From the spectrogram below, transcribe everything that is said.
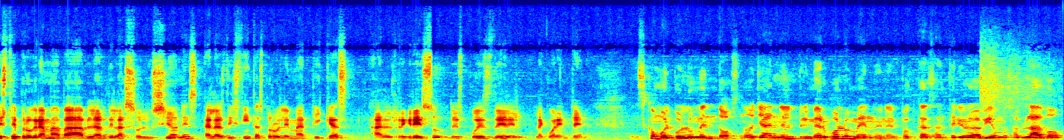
Este programa va a hablar de las soluciones a las distintas problemáticas al regreso después de la cuarentena. Es como el volumen 2, ¿no? Ya en el primer volumen, en el podcast anterior, habíamos hablado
